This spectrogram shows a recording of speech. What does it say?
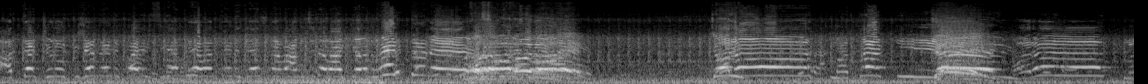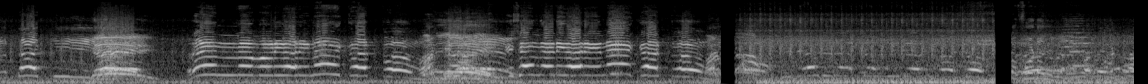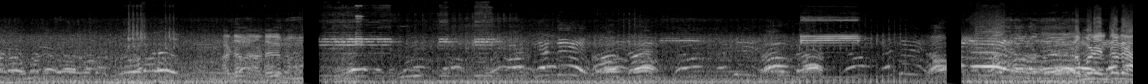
అధ్యక్షుడు కిషన్ రెడ్డిపై సీఎం రేవంత్ రెడ్డి చేసిన అనుచిత వ్యాఖ్యలను వెంటనే మాతా కీ భారత్ మాతా కీ నరేంద్ర మోడీ గారి నాయకత్వం కిషన్ రెడ్డి గారి నాయకత్వం తమ్ముడు వెనకగా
